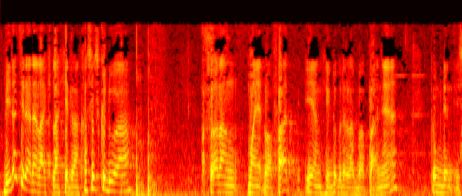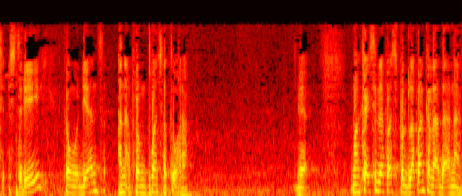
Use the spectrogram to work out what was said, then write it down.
Bila tidak ada laki-laki dalam kasus kedua, seorang mayat wafat yang hidup adalah bapaknya, kemudian is- istri, kemudian anak perempuan satu orang. Ya. Maka istri dapat seperdelapan karena ada anak.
